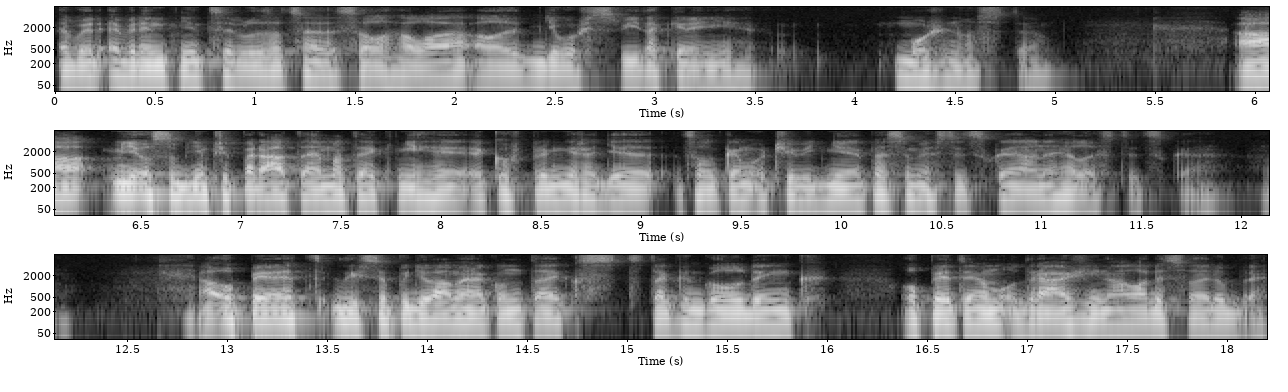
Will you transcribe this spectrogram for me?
Evidentně civilizace selhala, ale divožství taky není možnost. Jo. A mně osobně připadá téma té knihy jako v první řadě celkem očividně pesimistické a nihilistické. A opět, když se podíváme na kontext, tak Golding opět jenom odráží nálady své doby.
